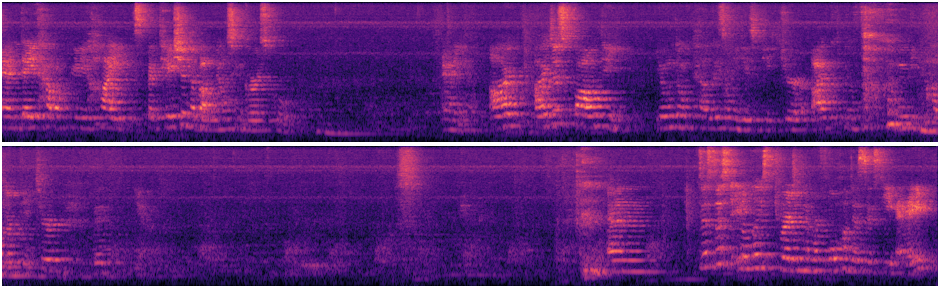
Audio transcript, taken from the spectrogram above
and they have a pretty high expectation about Myeongsin Girls' School. And I, I just found the Yongdong Palace on this picture. I couldn't find the other picture, but And this is illustration number 468.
